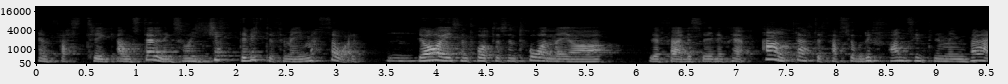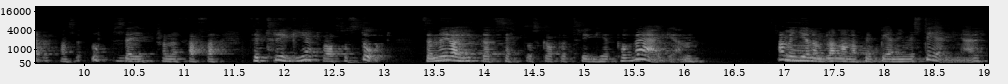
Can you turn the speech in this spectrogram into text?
en fast trygg anställning som var jätteviktigt för mig i massa år. Mm. Jag har ju sedan 2002 när jag blev färdig civilingenjör alltid haft ett fast jobb och det fanns inte i min värld att man sa upp sig från den fasta. För trygghet var så stort. Sen har jag hittat sätt att skapa trygghet på vägen. Ja, men genom bland annat mitt beninvesteringar.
